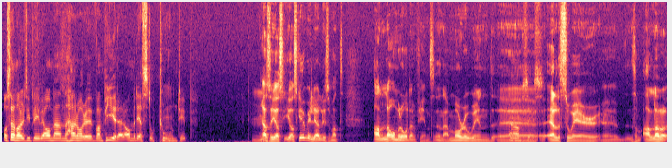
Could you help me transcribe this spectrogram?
och sen har det typ blivit, ja men här har du vampyrer, ja men det är ett stort torn Mm. typ. Mm. Alltså jag, jag skulle vilja liksom att alla områden finns. Den där Morrowind, eh, Ja. Elsewhere, eh, som alla,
